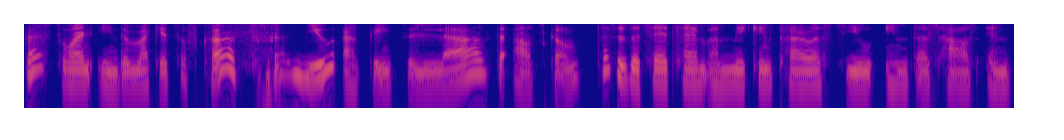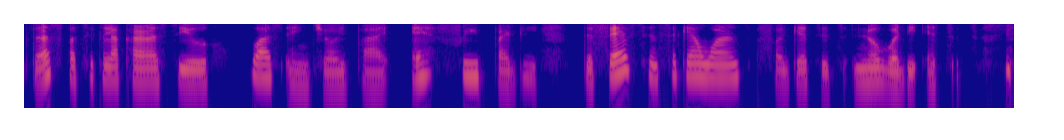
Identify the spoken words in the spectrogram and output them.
best one in the market, of course. you are going to love the outcome. This is the third time I'm making carrot stew in this house and this particular carrot stew was enjoyed by everybody. The first and second ones, forget it. Nobody ate it.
